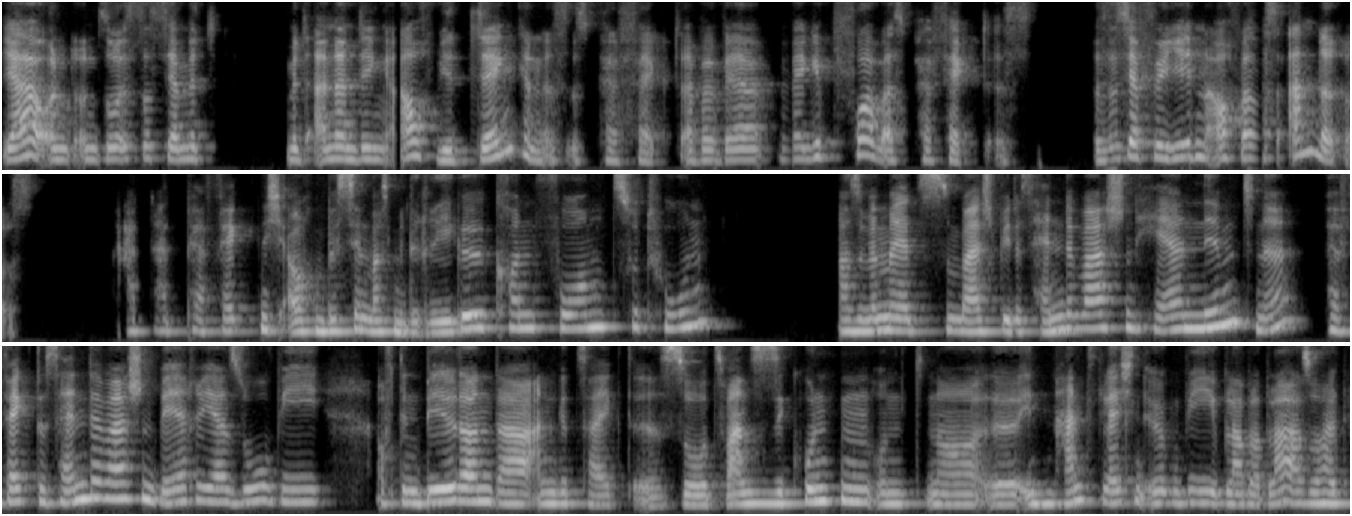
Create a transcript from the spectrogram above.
Ja, und, und so ist das ja mit, mit anderen Dingen auch. Wir denken, es ist perfekt, aber wer, wer gibt vor, was perfekt ist? Das ist ja für jeden auch was anderes. Hat, hat perfekt nicht auch ein bisschen was mit regelkonform zu tun? Also wenn man jetzt zum Beispiel das Händewaschen hernimmt, ne? Perfektes Händewaschen wäre ja so, wie auf den Bildern da angezeigt ist. So 20 Sekunden und noch, äh, in den Handflächen irgendwie, bla bla bla. Also halt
